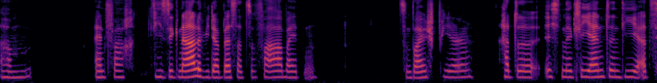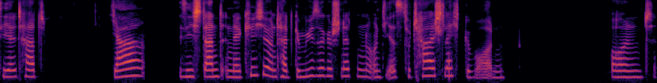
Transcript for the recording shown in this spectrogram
ähm, einfach die Signale wieder besser zu verarbeiten. Zum Beispiel hatte ich eine Klientin, die erzählt hat, ja, sie stand in der Küche und hat Gemüse geschnitten und ihr ist total schlecht geworden. Und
